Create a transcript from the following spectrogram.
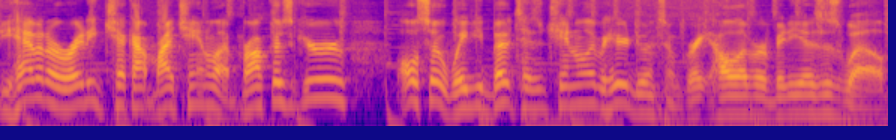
If you haven't already, check out my channel at Broncos Guru. Also, Wavy Boats has a channel over here doing some great Haulover videos as well.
